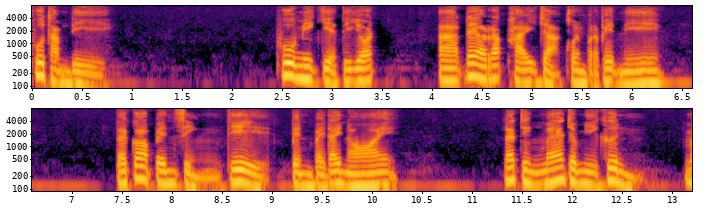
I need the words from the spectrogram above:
ผู้ทำดี ผู้มีเกียรติยศอาจได้รับภัยจากคนประเภทนี้ แต่ก็เป็นสิ่งที่เป็นไปได้น้อย และถึงแม้จะมีขึ้น ม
